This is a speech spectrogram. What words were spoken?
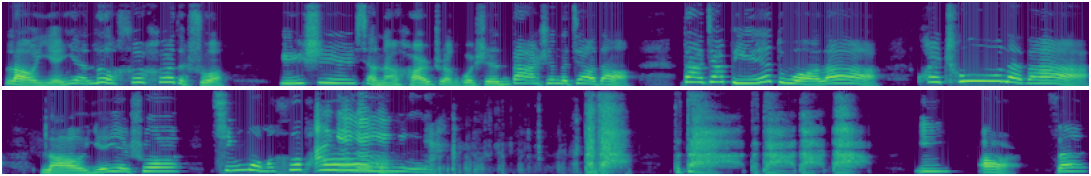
老爷爷乐呵呵地说。于是，小男孩转过身，大声地叫道：“大家别躲了，快出来吧！”老爷爷说。请我们喝汤。哒哒哒哒哒哒哒哒，一二三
